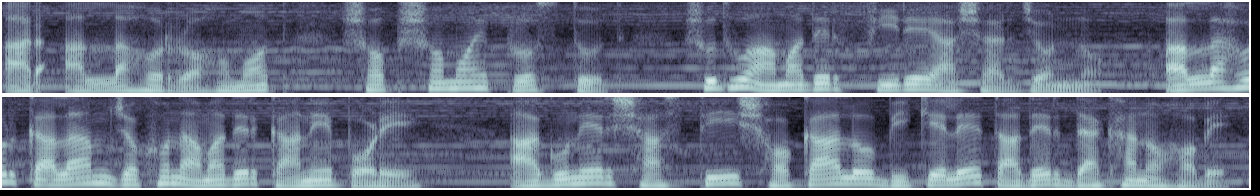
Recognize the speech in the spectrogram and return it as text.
আর আল্লাহর রহমত সবসময় প্রস্তুত, শুধু আমাদের ফিরে আসার জন্য। আল্লাহর কালাম যখন আমাদের কানে পড়ে, আগুনের শাস্তি সকাল ও বিকেলে তাদের দেখানো হবে।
